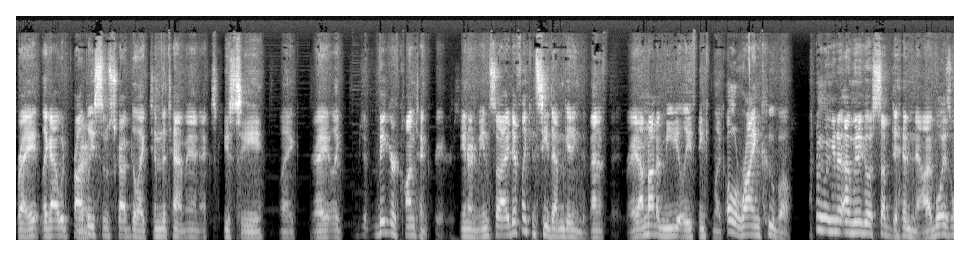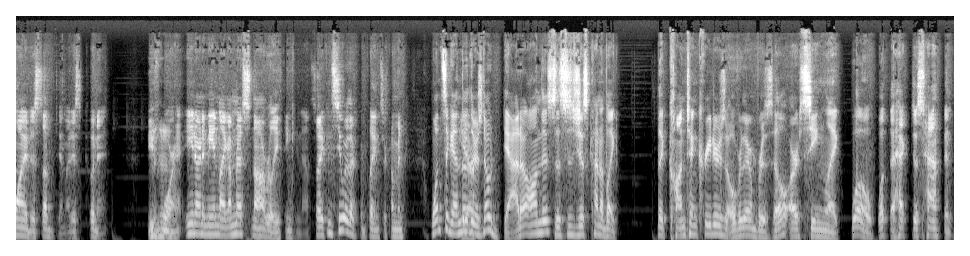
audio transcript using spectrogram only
Right? Like I would probably subscribe to like Tim the Tatman, XQC, like right, like bigger content creators. You know what I mean? So I definitely can see them getting the benefit. Right? I'm not immediately thinking like, oh, Ryan Kubo. I'm gonna I'm gonna go sub to him now. I've always wanted to sub to him. I just couldn't beforehand. You know what I mean? Like I'm just not really thinking that. So I can see where their complaints are coming. Once again, though, Yeah. there's no data on this. This is just kind of like the content creators over there in Brazil are seeing like, whoa, what the heck just happened?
